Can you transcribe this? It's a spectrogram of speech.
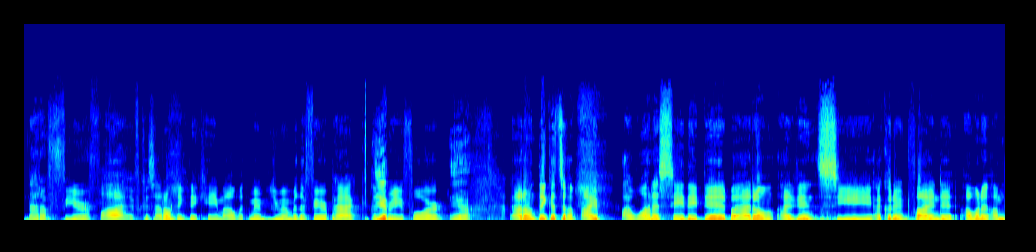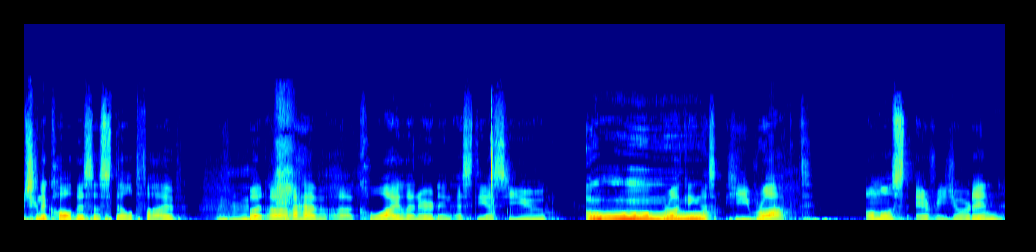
not a Fear Five because I don't think they came out with. You remember the Fear Pack, the Yep. three four? yeah. I don't think it's a. I I want to say they did, but I don't. I didn't see. I couldn't find it. I want to. I'm just gonna call this a stealth 5 Mm-hmm. But uh, I have uh, Kawhi Leonard and SDSU Oh, rocking us. He rocked almost every Jordan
